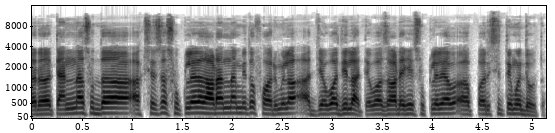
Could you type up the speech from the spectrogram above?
तर त्यांना सुद्धा अक्षरशः सुकलेल्या झाडांना मी तो फॉर्म्युला जेव्हा दिला तेव्हा झाडं हे सुकलेल्या परिस्थितीमध्ये होतं.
